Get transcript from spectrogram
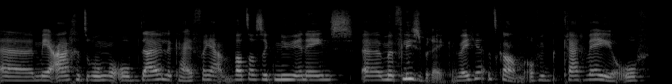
uh, meer aangedrongen op duidelijkheid. Van ja, wat als ik nu ineens uh, mijn vlies breek? Weet je, het kan. Of ik krijg weeën. Of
